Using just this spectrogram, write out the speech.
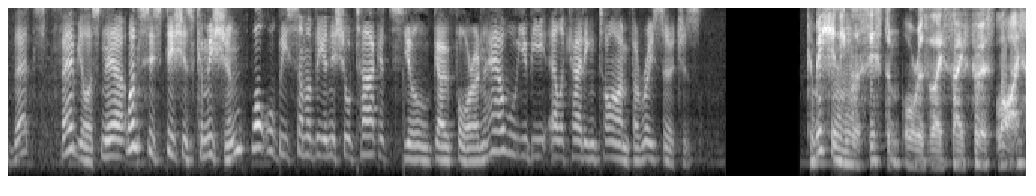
That's fabulous. Now, once this dish is commissioned, what will be some of the initial targets you'll go for, and how will you be allocating time for researchers? Commissioning the system, or as they say, first light,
